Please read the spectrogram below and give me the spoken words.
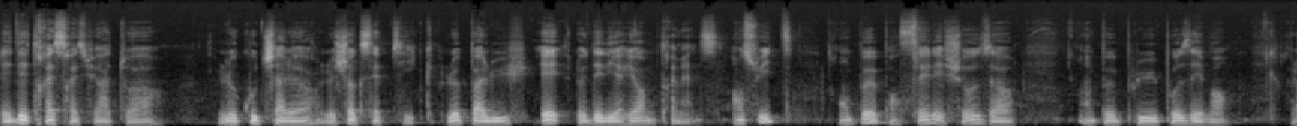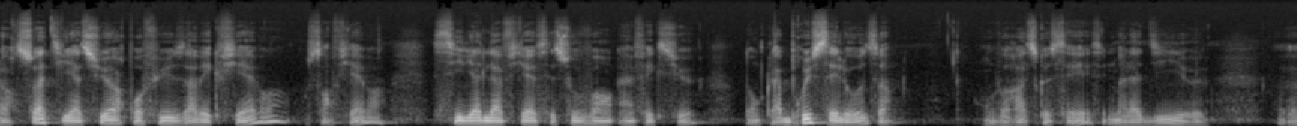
les détresses respiratoires, le coup de chaleur, le choc septique, le palu et le délirium tremens. Ensuite, on peut penser les choses euh, un peu plus posément. Alors, soit il y a sueur profuse avec fièvre ou sans fièvre. S'il y a de la fièvre, c'est souvent infectieux. Donc, la brucellose, on verra ce que c'est. C'est une maladie euh,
